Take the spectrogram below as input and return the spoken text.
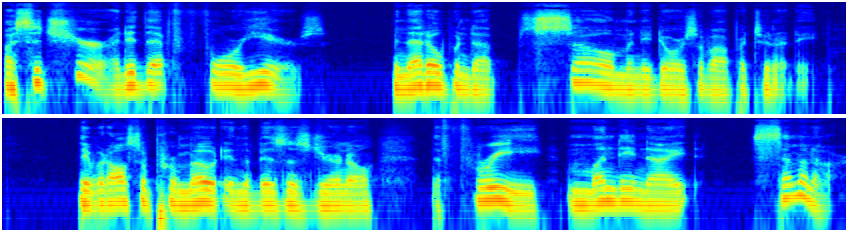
I said, Sure. I did that for four years. And that opened up so many doors of opportunity. They would also promote in the Business Journal the free Monday night seminar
